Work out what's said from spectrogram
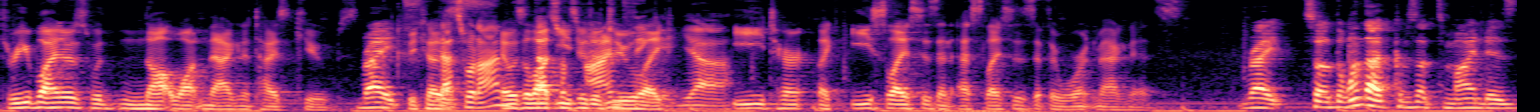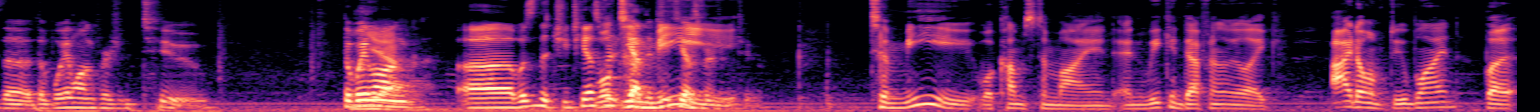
three blinders would not want magnetized cubes. Right. Because That's what I'm- it was a lot easier to I'm do thinking, like yeah. e turn like e slices and s slices if there weren't magnets. Right. So the one that comes up to mind is the the Weilong version two. The Weilong, uh, was it the GTS Well, version? Yeah, the GTS version two. to me what comes to mind and we can definitely like i don't do blind but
